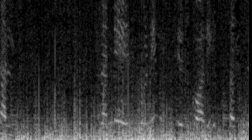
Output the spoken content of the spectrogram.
కళ్ళు ఇవన్నీ వేసుకొని మిక్స్ చేసుకోవాలి. ఫస్ట్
